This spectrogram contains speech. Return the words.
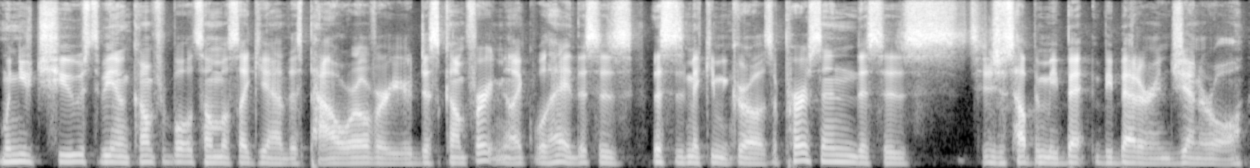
when you choose to be uncomfortable, it's almost like you have this power over your discomfort, and you're like, well, hey, this is this is making me grow as a person. This is just helping me be, be better in general.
